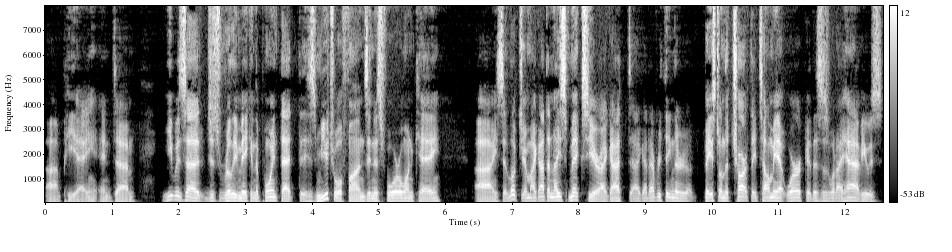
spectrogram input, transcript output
uh, PA. And, um, he was, uh, just really making the point that his mutual funds in his 401k, uh, he said, look, Jim, I got the nice mix here. I got, I got everything there based on the chart. They tell me at work, this is what I have. He was,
